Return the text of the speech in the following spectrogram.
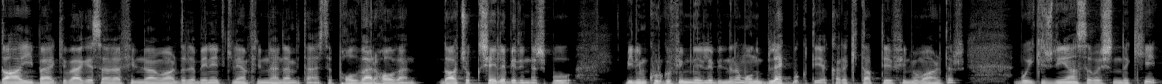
daha iyi belki belgeseller filmler vardır ya beni etkileyen filmlerden bir tanesi Paul Verhoeven. Daha çok şeyle bilinir bu bilim kurgu filmleriyle bilinir ama onun Black Book diye Kara Kitap diye filmi vardır. Bu İkinci Dünya Savaşı'ndaki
